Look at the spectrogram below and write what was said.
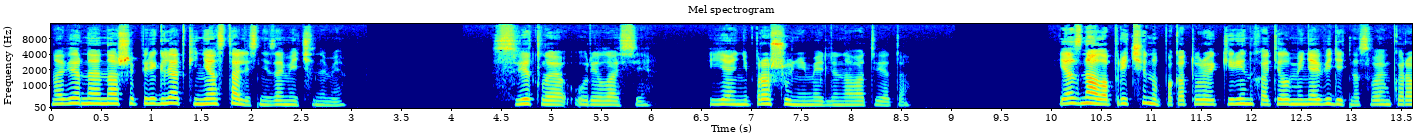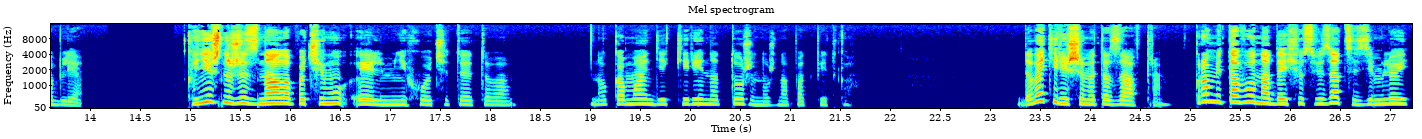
Наверное, наши переглядки не остались незамеченными. Светлая Уреласи, я не прошу немедленного ответа. Я знала причину, по которой Кирин хотел меня видеть на своем корабле. Конечно же, знала, почему Эльм не хочет этого. Но команде Кирина тоже нужна подпитка. Давайте решим это завтра. Кроме того, надо еще связаться с землей.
